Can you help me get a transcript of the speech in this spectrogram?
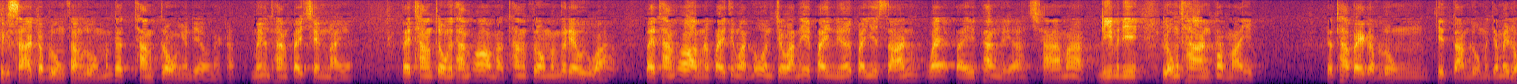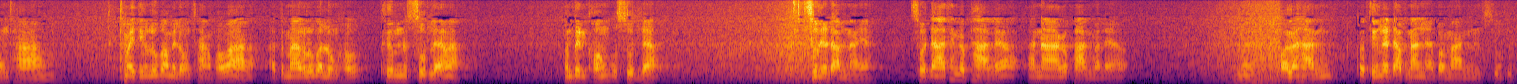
ศึกษากับลงฟังลงมันก็ทางตรงอย่างเดียวนะครับไม่ใช่ทางไปเชียงใหม่อะไปทางตรงกับทางอ้อมอะทางตรงมันก็เร็วกว่า ไปทางอ้อมนะไปจังหวัดโน้นจังหวัดนี้ไปเหนือไปอีสานแวะไปภาคเหนือช้ามาก ดีไม่ดีหลงทางกลับมาอีกแต่ถ้าไปกับลงติดตามลงมันจะไม่หลงทางทำไมถึงรู้ว่าไม่หลงทาง เพราะว่าอาตมารู้ว่าลงเขาคือมันสุดแล้วอะมันเป็นของสุดแล้ว สุดระดับไหนอะโซดาท่านก็ผ่านแล้วอนาก็ผ่านมาแล้ว นะอรหันต์ก็ถึงระดับนั้นแหละประมาณสูงสุด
